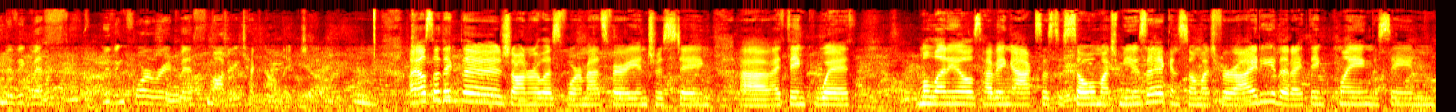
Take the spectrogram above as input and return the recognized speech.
moving with moving forward with modern technology. Hmm. I also think the genreless format's very interesting. Uh, I think with millennials having access to so much music and so much variety that I think playing the same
